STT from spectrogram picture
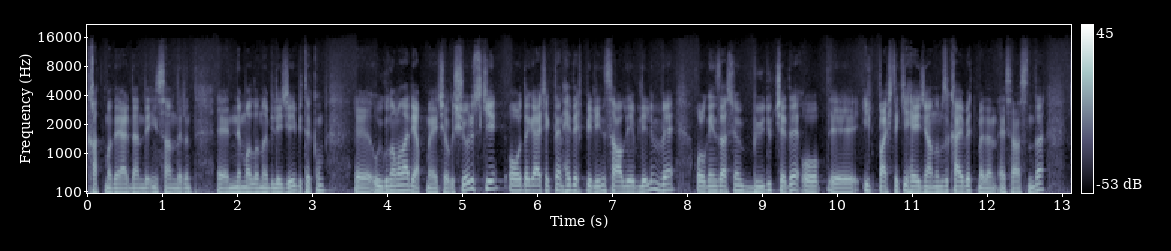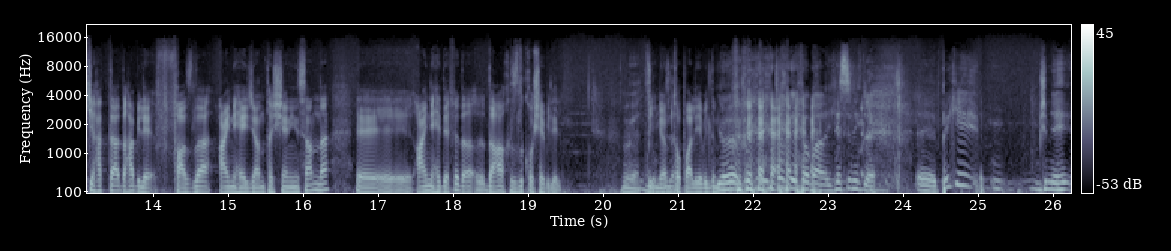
katma değerden de insanların e, nemalanabileceği bir takım e, uygulamalar yapmaya çalışıyoruz ki orada gerçekten hedef birliğini sağlayabilelim ve organizasyon büyüdükçe de o e, ilk baştaki heyecanımızı kaybetmeden esasında ki hatta daha bile fazla aynı heyecanı taşıyan insanla e, aynı hedefe da, daha hızlı koşabilelim. Evet, Bilmiyorum toparlayabildim mi? Yok, çok, iyi, çok iyi toparladın kesinlikle. Ee, peki şimdi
